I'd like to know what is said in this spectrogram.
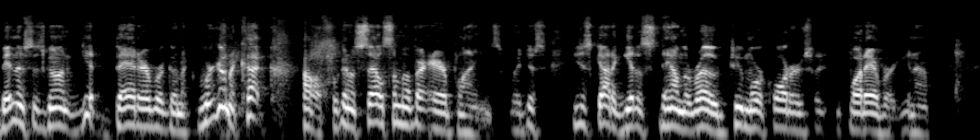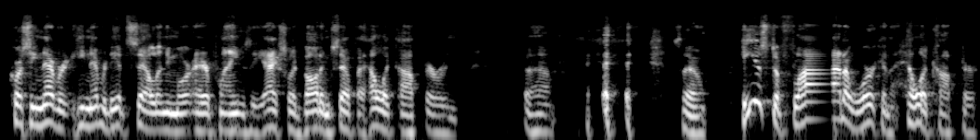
business is going to get better. We're going to we're going to cut costs. We're going to sell some of our airplanes. We just you just got to get us down the road two more quarters, whatever you know. Course, he never he never did sell any more airplanes. He actually bought himself a helicopter, and uh, so he used to fly to work in a helicopter,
